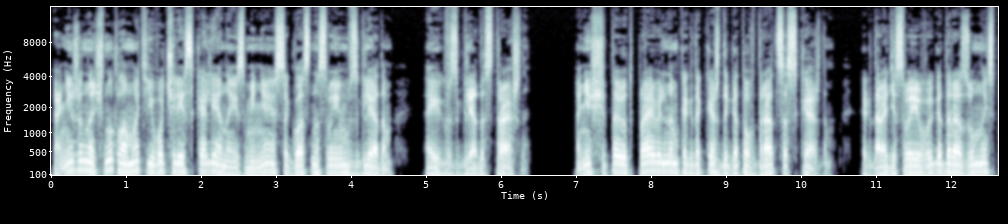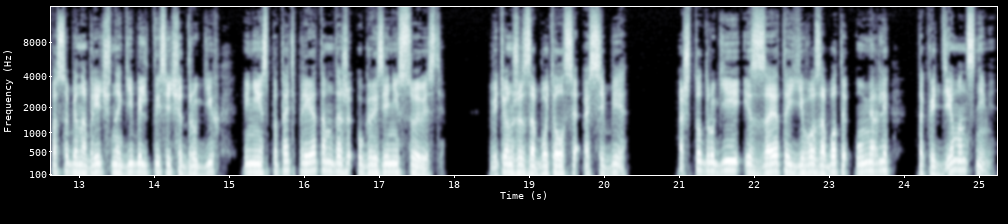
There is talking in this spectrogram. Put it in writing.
Они же начнут ломать его через колено, изменяя согласно своим взглядам, а их взгляды страшны. Они считают правильным, когда каждый готов драться с каждым, когда ради своей выгоды разумный способен обречь на гибель тысячи других и не испытать при этом даже угрызений совести. Ведь он же заботился о себе. А что другие из-за этой его заботы умерли, так и демон с ними.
